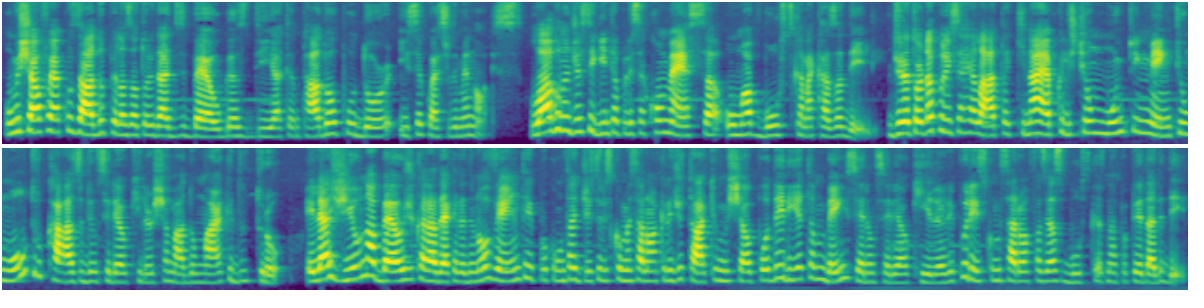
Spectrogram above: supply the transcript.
O Michel foi acusado pelas autoridades belgas de atentado ao pudor e sequestro de menores. Logo no dia seguinte, a polícia começa uma busca na casa dele. O diretor da polícia relata que na época eles tinham muito em mente um outro caso de um serial killer chamado Marc Dutroux. Ele agiu na Bélgica na década de 90 e por conta disso eles começaram a acreditar que o Michel poderia também ser um serial killer e por isso começaram a fazer as buscas na propriedade dele.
